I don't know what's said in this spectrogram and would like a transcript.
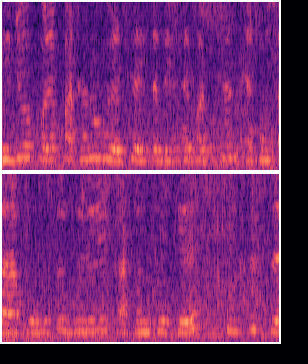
ভিডিও করে পাঠানো হয়েছে, এটা দেখতে পাচ্ছেন। এখন তারা কবুতরগুলি কার্টুন থেকে খুলতেছে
